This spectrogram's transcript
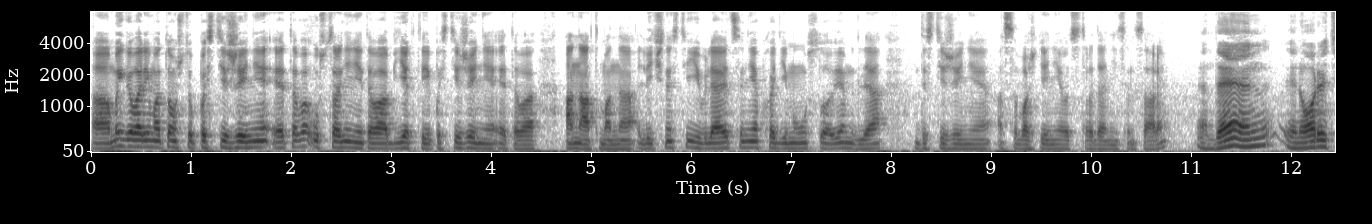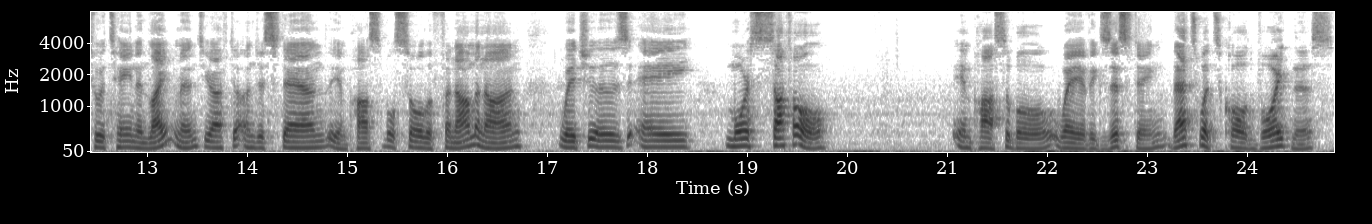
А, мы говорим о том, что постижение этого, устранение этого объекта и постижение этого анатмана личности является необходимым условием для достижения освобождения от страданий сансары. And then, in order to attain enlightenment, you have to understand the impossible soul of phenomenon, which is a more subtle, impossible way of existing. That's what's called voidness,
